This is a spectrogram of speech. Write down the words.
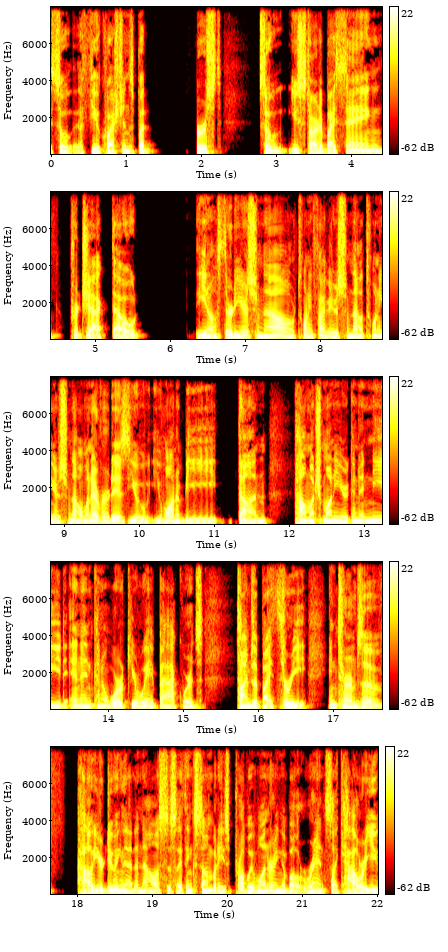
so a few questions, but first, so you started by saying project out you know 30 years from now 25 years from now 20 years from now whenever it is you you want to be done how much money you're going to need and then kind of work your way backwards times it by 3 in terms of how you're doing that analysis i think somebody's probably wondering about rents like how are you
